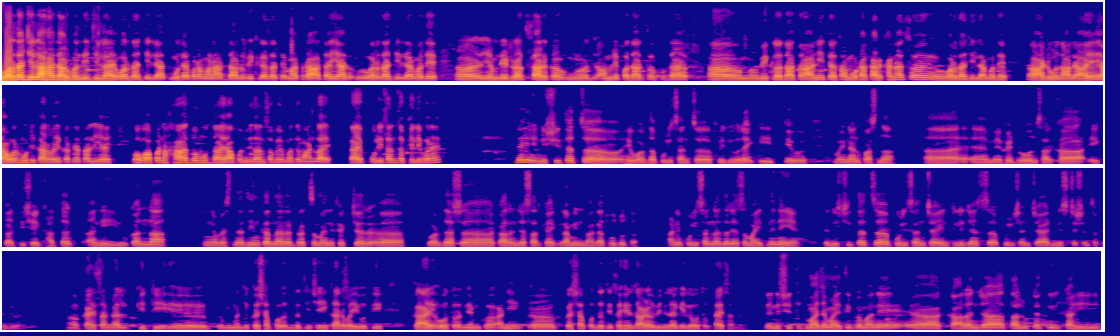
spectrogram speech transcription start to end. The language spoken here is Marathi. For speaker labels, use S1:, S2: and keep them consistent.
S1: वर्धा जिल्हा हा दारूबंदी जिल्हा आहे. वर्धा जिल्ह्यात मोठ्या प्रमाणात दारू विकल्या जाते. मात्र आता या वर्धा जिल्ह्यामध्ये एम डी ड्रग्ज सारखं अंमली पदार्थसुद्धा विकलं जातं आणि त्याचा मोठा कारखानाच वर्धा जिल्ह्यामध्ये आढळून आला आहे. यावर मोठी कारवाई करण्यात आली आहे. भाऊ आपण हा जो मुद्दा आहे आपण विधानसभेमध्ये मांडला आहे. काय पोलिसांचं फेलीवर आहे?
S2: नाही निश्चितच हे वर्धा पोलिसांचं फेल्युअर आहे की इतके महिन्यांपासनं मेफेड्रोन सारखा एक अतिशय घातक आणि युवकांना व्यसनाधीन करणारं ड्रगचं मॅन्युफॅक्चर वर्धा श- कारंजासारख्या ग्रामीण भागात होत होतं. आणि पोलिसांना जर याचं माहीत नाही आहे तर निश्चितच पोलिसांच्या इंटेलिजन्सचं पोलिसांच्या ॲडमिनिस्ट्रेशनचं फेल्युअर आहे.
S1: काय सांगाल? किती म्हणजे कशा पद्धतीची ही कारवाई होती? काय होतं नेमकं? आणि कशा पद्धतीचं हे जाळं विणलं गेलं होतं? काय सांगाल?
S2: नाही निश्चितच माझ्या माहितीप्रमाणे कारंजा तालुक्यातील काही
